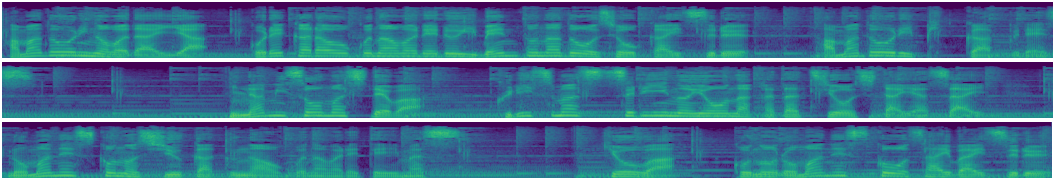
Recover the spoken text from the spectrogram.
浜通りの話題やこれから行われるイベントなどを紹介する浜通りピックアップです。南相馬市ではクリスマスツリーのような形をした野菜ロマネスコの収穫が行われています。今日はこのロマネスコを栽培する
